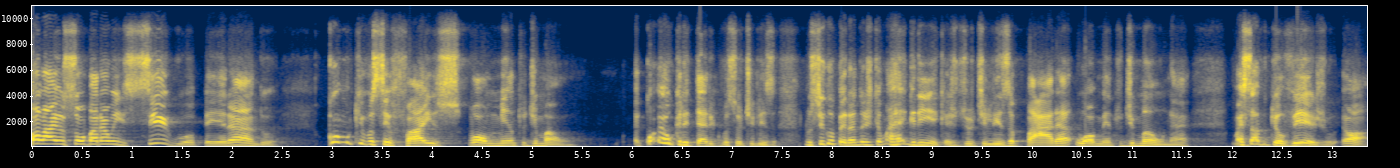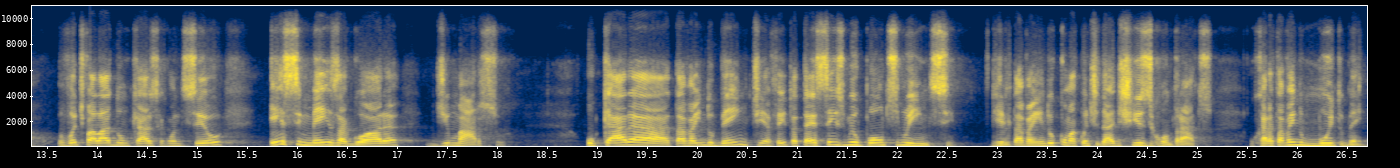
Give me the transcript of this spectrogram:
Olá, eu sou o Barão e sigo operando. Como que você faz o aumento de mão? Qual é o critério que você utiliza? No Sigo Operando a gente tem uma regrinha que a gente utiliza para o aumento de mão, né? Mas sabe o que eu vejo? Ó, eu vou te falar de um caso que aconteceu esse mês agora de março. O cara estava indo bem, tinha feito até 6 mil pontos no índice. E ele estava indo com uma quantidade X de contratos. O cara estava indo muito bem.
